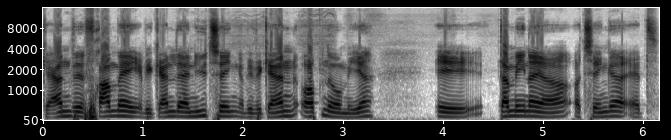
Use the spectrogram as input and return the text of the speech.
gerne vil fremad, at vi gerne lære nye ting, og vi vil gerne opnå mere. Øh, der mener jeg og tænker, at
